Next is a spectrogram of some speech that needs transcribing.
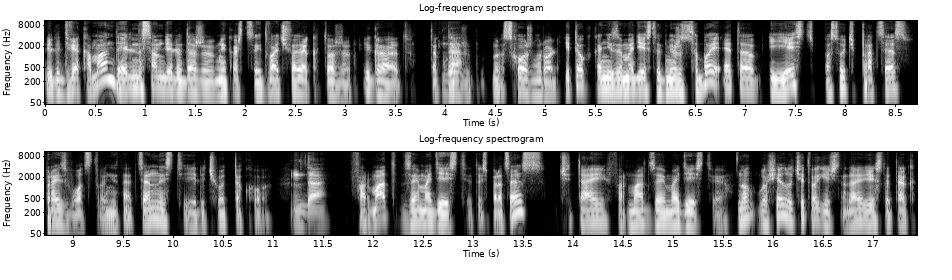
или две команды, или на самом деле даже, мне кажется, и два человека тоже играют такую да. же схожую роль. И то, как они взаимодействуют между собой, это и есть, по сути, процесс производства, не знаю, ценностей или чего-то такого. Да. Формат взаимодействия. То есть процесс читай формат взаимодействия. Ну, вообще звучит логично, да, если так.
